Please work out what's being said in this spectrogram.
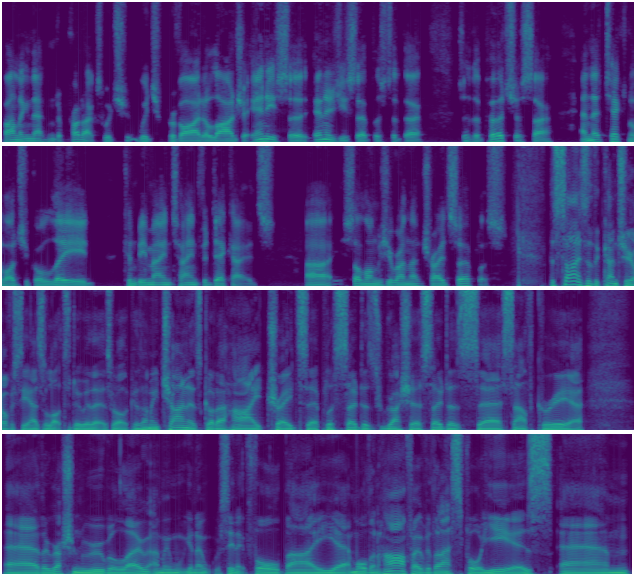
bundling that into products which which provide a larger energy surplus to the to the purchaser and that technological lead can be maintained for decades. Uh, so long as you run that trade surplus. The size of the country obviously has a lot to do with it as well, because I mean, China's got a high trade surplus, so does Russia, so does uh, South Korea. Uh, the Russian ruble, though, I mean, you know, we've seen it fall by uh, more than half over the last four years. Um,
